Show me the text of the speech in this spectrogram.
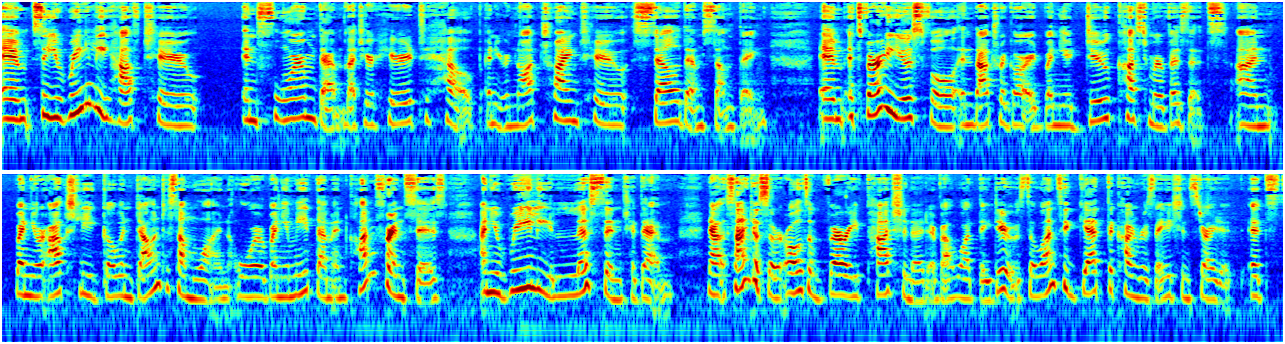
Um, so you really have to inform them that you're here to help and you're not trying to sell them something. Um, it's very useful in that regard when you do customer visits and when you're actually going down to someone or when you meet them in conferences and you really listen to them. Now, scientists are also very passionate about what they do. So once you get the conversation started, it's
